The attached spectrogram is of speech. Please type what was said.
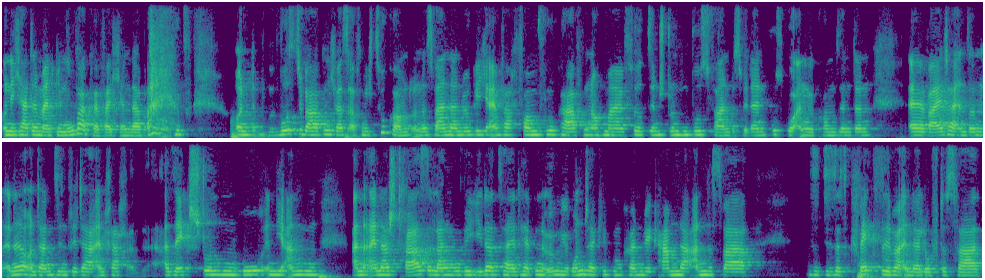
Und ich hatte mein Remover-Köfferchen dabei und wusste überhaupt nicht, was auf mich zukommt. Und es waren dann wirklich einfach vom Flughafen nochmal 14 Stunden Bus fahren, bis wir da in Cusco angekommen sind. Dann äh, weiter in so ein, ne, und dann sind wir da einfach sechs Stunden hoch in die Anden an einer Straße lang, wo wir jederzeit hätten irgendwie runterkippen können. Wir kamen da an, das war dieses Quecksilber in der Luft, das war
